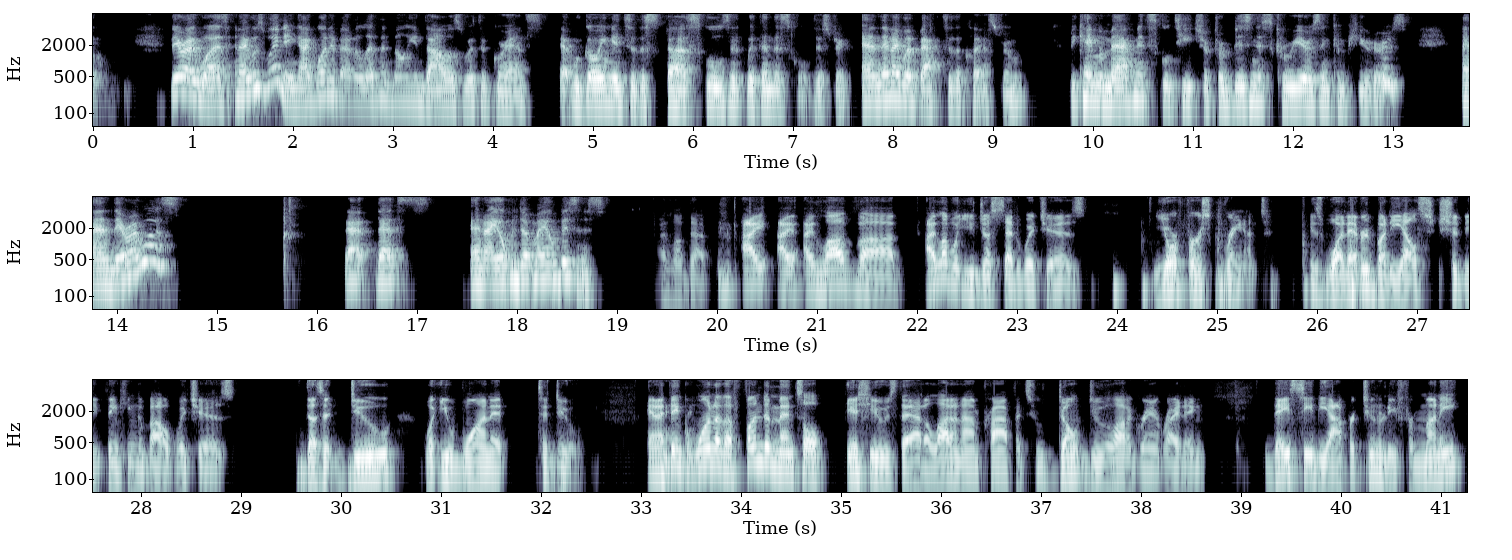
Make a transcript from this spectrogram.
there I was, and I was winning. I won about $11 million worth of grants that were going into the uh, schools within the school district. And then I went back to the classroom, became a magnet school teacher for business careers and computers. And there I was. That that's and I opened up my own business. I love that. I I, I love uh, I love what you just said, which is your first grant is what everybody else should be thinking about, which is does it do what you want it to do? And I think one of the fundamental issues that a lot of nonprofits who don't do a lot of grant writing, they see the opportunity for money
